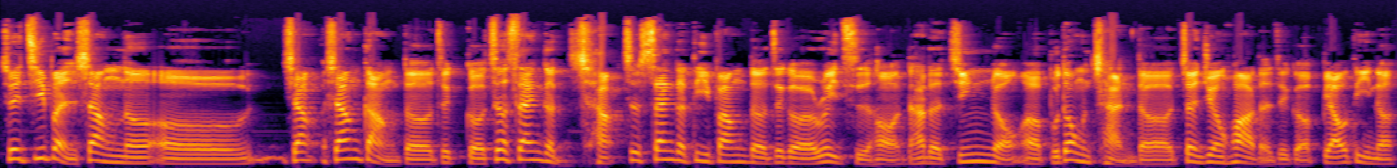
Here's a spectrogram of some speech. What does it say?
所以基本上呢，呃，香香港的这个这三个场这三个地方的这个 REITs 哈，它的金融呃不动产的证券化的这个标的呢。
